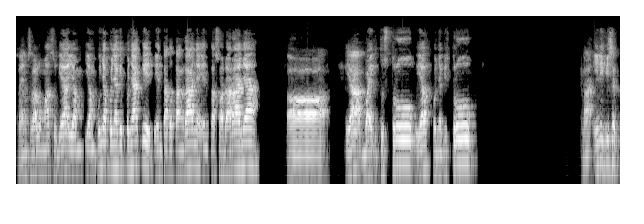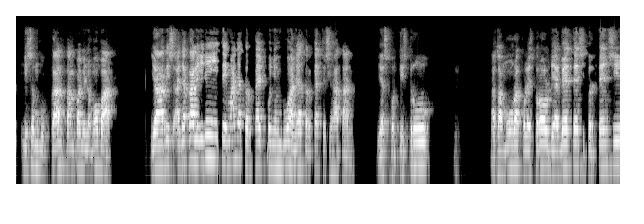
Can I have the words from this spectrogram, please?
Saya yang selalu masuk ya, yang yang punya penyakit-penyakit, entah tetangganya, entah saudaranya, eh ya baik itu stroke, ya penyakit stroke. Nah, ini bisa disembuhkan tanpa minum obat. Ya, Riz aja kali ini temanya terkait penyembuhan ya, terkait kesehatan. Ya, seperti stroke, asam urat, kolesterol, diabetes, hipertensi,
